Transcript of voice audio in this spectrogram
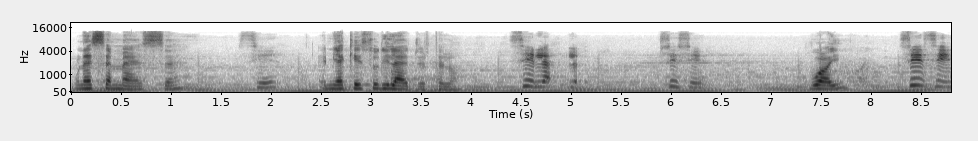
un sms Sì. e mi ha chiesto di leggertelo. Sì, le- le- sì, sì. Vuoi? Sì, sì,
